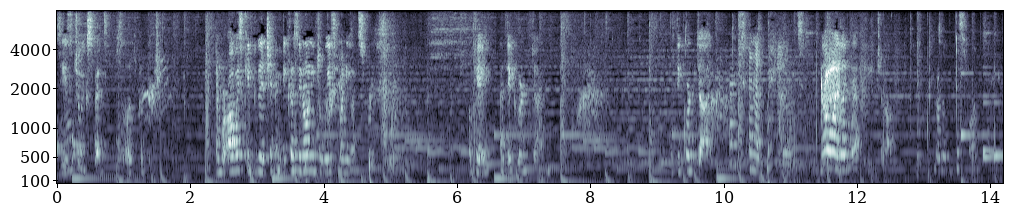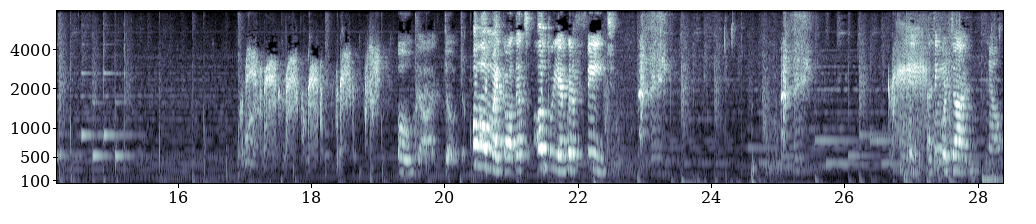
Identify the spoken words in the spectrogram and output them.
See, it's too expensive, so let's put the chicken. And we're always keeping the chicken because you don't need to waste money on springs. Okay, I think we're done. I think we're done. I'm just gonna paint. No, I like that paint job. This one? Oh god, don't, don't. Oh my god, that's ugly. I'm gonna faint. I think we're done. No.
